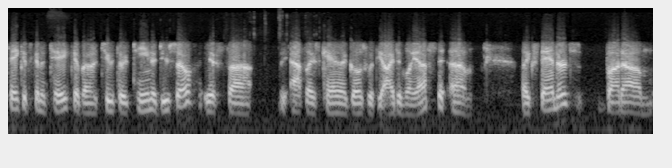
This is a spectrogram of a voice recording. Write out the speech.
think it's going to take about 213 to do so. If uh, the Athletics Canada goes with the IAAF um, like standards, but um,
